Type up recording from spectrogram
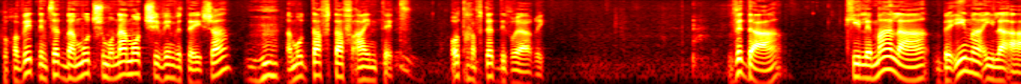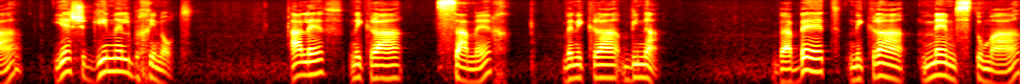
כוכבית, נמצאת בעמוד 879, עמוד תתע"ט. אות כ"ט דברי הארי. ודע כי למעלה באמא עילאה יש ג' בחינות. א' נקרא סמך ונקרא בינה. והבית נקרא מ' סתומה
